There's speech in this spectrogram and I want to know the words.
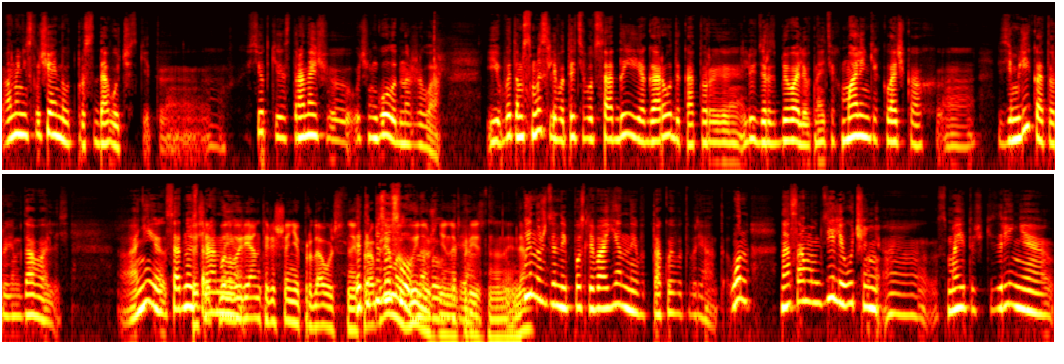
оно не случайно вот про садоводческий. Это... Э, все-таки страна еще очень голодно жила. И в этом смысле вот эти вот сады и огороды, которые люди разбивали вот на этих маленьких клочках э, земли, которые им давались, они, с одной То стороны... это был вариант решения продовольственной это, проблемы, вынужденно признанный. Да? Вынужденный послевоенный вот такой вот вариант. Он на самом деле очень, э, с моей точки зрения,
